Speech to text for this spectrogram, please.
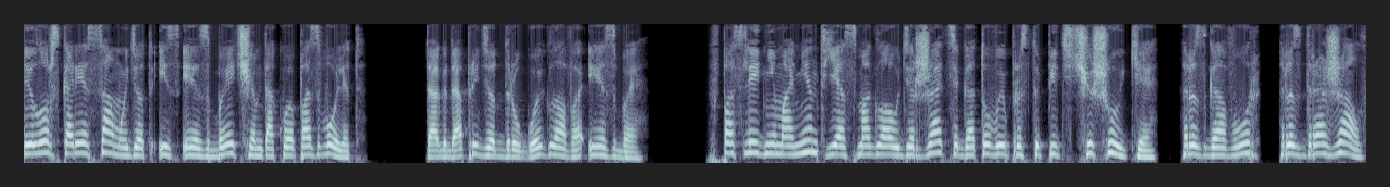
И Лор скорее сам уйдет из ИСБ, чем такое позволит. Тогда придет другой глава ИСБ. В последний момент я смогла удержать готовые проступить чешуйки. Разговор раздражал.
